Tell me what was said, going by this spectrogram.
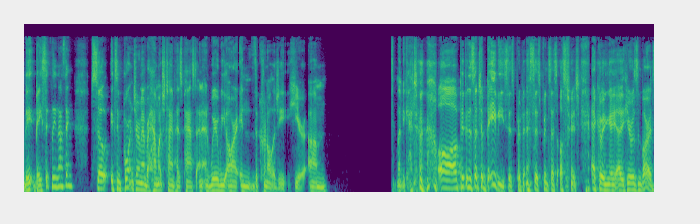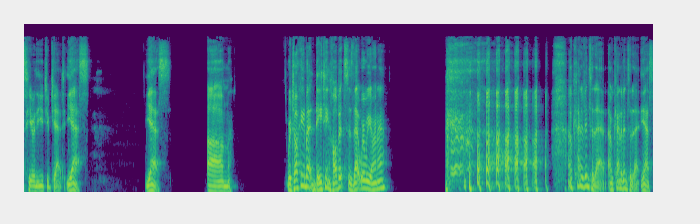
basically nothing. So it's important to remember how much time has passed and, and where we are in the chronology here. Um, let me catch. oh, Pippin is such a baby, says, says Princess Ostrich, echoing uh, uh, Heroes and Bards here in the YouTube chat. Yes. Yes. Um, we're talking about dating hobbits. Is that where we are now? I'm kind of into that. I'm kind of into that. Yes.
